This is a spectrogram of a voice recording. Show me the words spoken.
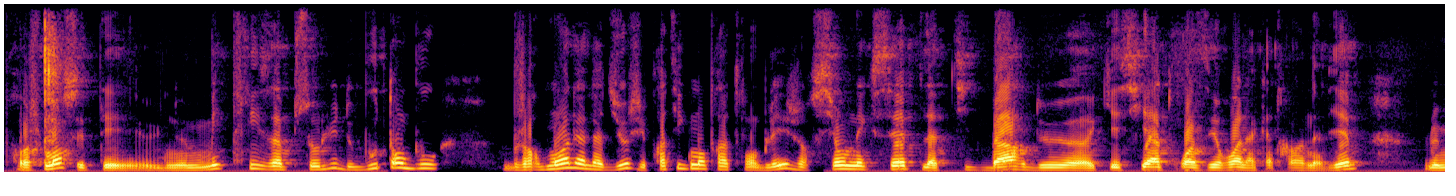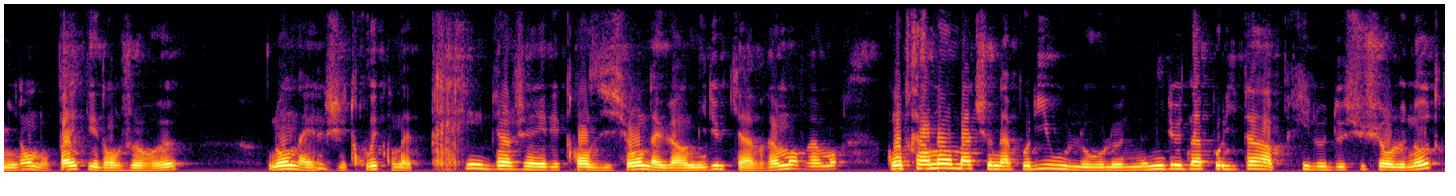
Franchement c'était une maîtrise absolue de bout en bout. Genre, moi, la Lazio, j'ai pratiquement pas tremblé. Genre, si on accepte la petite barre de euh, Kessia 3-0 à la 89e, le Milan n'ont pas été dangereux. Nous, j'ai trouvé qu'on a très bien géré les transitions. On a eu un milieu qui a vraiment, vraiment. Contrairement au match Napoli où le, milieu napolitain a pris le dessus sur le nôtre,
